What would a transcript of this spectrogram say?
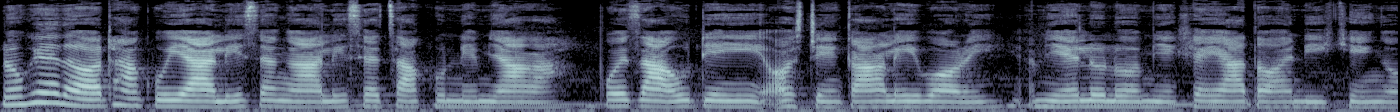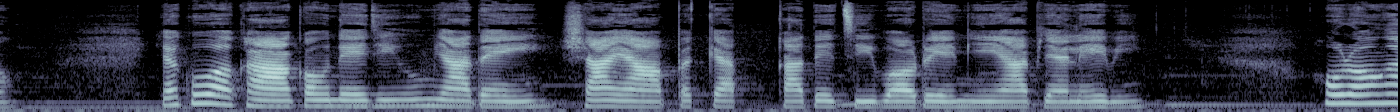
လွန်ခဲ့သော1945-46ခုနှစ်များကပွဲစားဦးတင်၏အော့စတင်ကားလေးပေါ်တွင်အမြဲလိုလိုမြင်ခဲ့ရသောအန်ဒီကင်းကိုယခုအခါကုန်တယ်ကြီးဦးမြသိန်းရှာယာပကပ်ကားတစ်ကြီးပေါ်တွင်မြင်ရပြန်လေပြီဟိုတော့က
